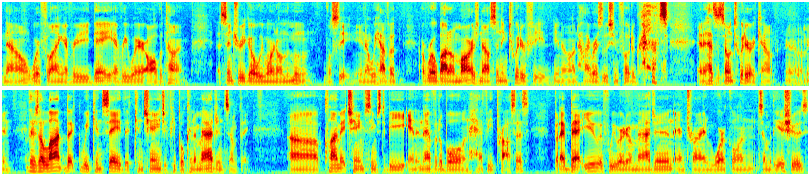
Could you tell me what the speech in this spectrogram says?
Now we're flying every day, everywhere, all the time. A century ago, we weren't on the moon. We'll see. You know, we have a, a robot on Mars now sending Twitter feed, you know, on high resolution photographs, and it has its own Twitter account. You know, I mean, there's a lot that we can say that can change if people can imagine something. Uh, climate change seems to be an inevitable and heavy process, but I bet you if we were to imagine and try and work on some of the issues,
